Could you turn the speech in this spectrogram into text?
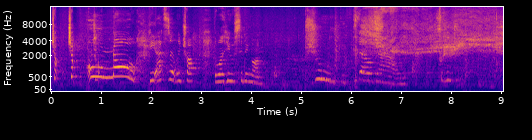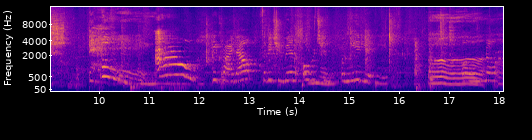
chop, chop. Oh no! He accidentally chopped the one he was sitting on. Phew, fell down. Boom! Ow! He cried out. Savitri ran over to him immediately. Uh. oh no!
